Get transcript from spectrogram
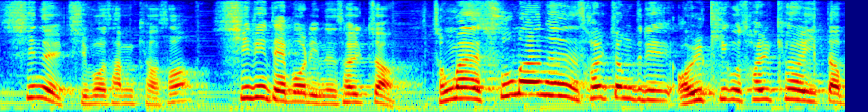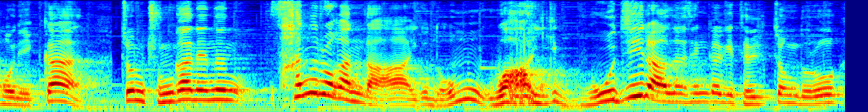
신을 집어삼켜서 신이 돼버리는 설정. 정말 수많은 설정들이 얽히고 설켜 있다 보니까 좀 중간에는 산으로 간다. 이거 너무 와 이게 뭐지? 라는 생각이 들 정도로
